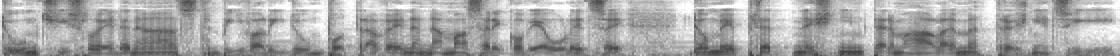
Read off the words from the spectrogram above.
dům číslo 11, bývalý dům potravin na Masarykově ulici, domy před dnešním termálem, tržnicí,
